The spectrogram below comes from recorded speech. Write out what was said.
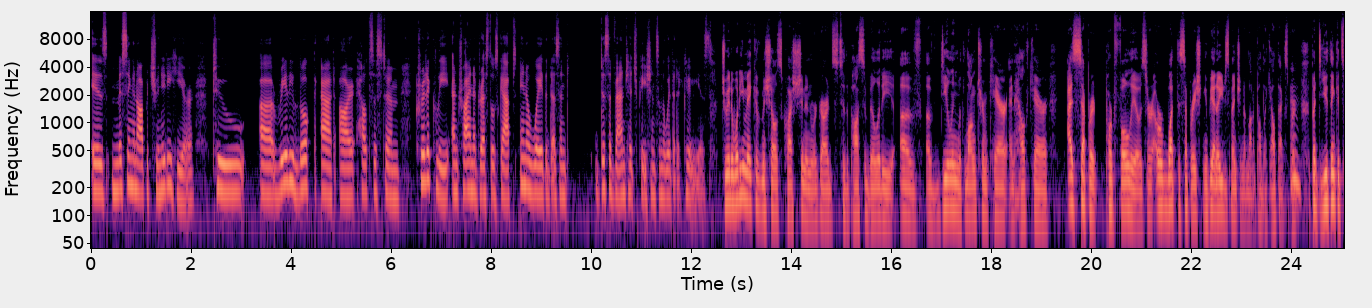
is missing an opportunity here to uh, really look at our health system critically and try and address those gaps in a way that doesn't disadvantage patients in the way that it clearly is. Joeita, what do you make of Michelle's question in regards to the possibility of of dealing with long term care and healthcare as separate portfolios or, or what the separation could be? I know you just mentioned I'm not a public health expert, mm. but do you think it's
